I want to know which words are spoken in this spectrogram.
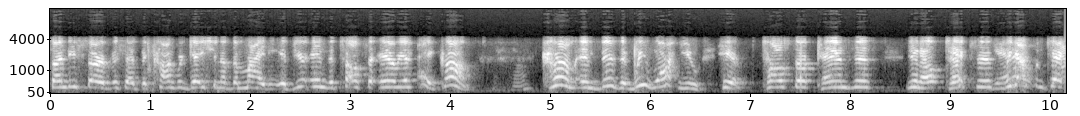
Sunday service at the Congregation of the Mighty. If you're in the Tulsa area, hey, come, Mm-hmm. come and visit. We want you here, Tulsa, Kansas, you know, Texas. We got some Texas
